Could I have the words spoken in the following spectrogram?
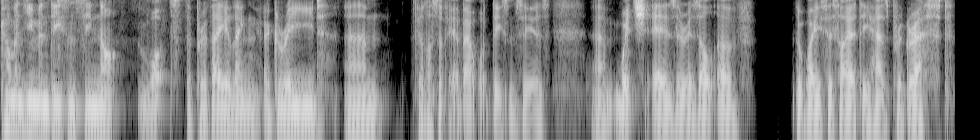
common human decency not what's the prevailing agreed um, philosophy about what decency is, um, which is a result of the way society has progressed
